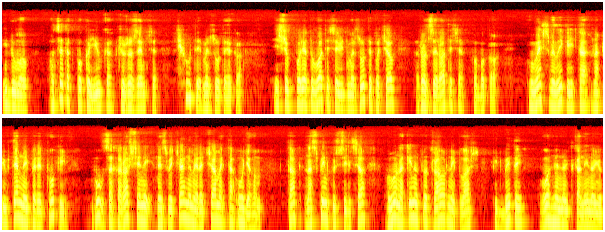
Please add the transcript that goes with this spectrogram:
і думав оце так покоївка в чужоземця, тьху ти, мерзота яка. І щоб порятуватися від мерзоти, почав роззиратися по боках. Увесь великий та напівтемний передпокій був захаращений незвичайними речами та одягом. Так, на спинку стільця було накинуто траурний плащ, підбитий вогненою тканиною.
